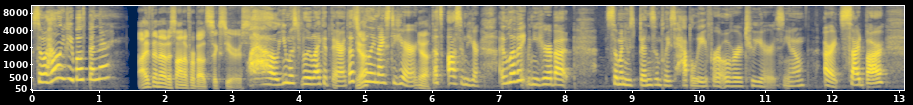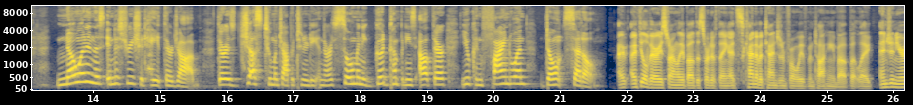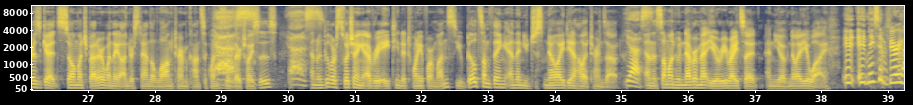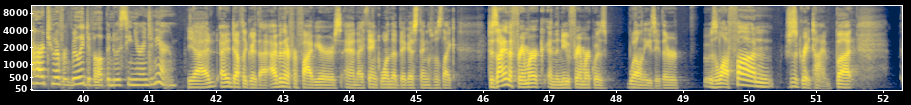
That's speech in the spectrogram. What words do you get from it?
So how long have you both been there? I've been at Asana for about six years. Wow, you must really like it there. That's yeah. really nice to hear. Yeah. That's awesome to hear. I love it when you hear about someone who's been someplace happily for over two years, you know? All right, sidebar. No one in this industry should hate their job. There is just too much opportunity, and there are so many good companies out there. You can find one. Don't settle. I, I feel very strongly about this sort of thing. It's kind of a tangent from what we've been talking about, but like engineers get so much better when they understand the long term consequences yes. of their choices. Yes. And when people are switching every 18 to 24 months, you build something and then you just no idea how it turns out. Yes. And then someone who never met you rewrites it and you have no idea why. It, it makes it very hard to ever really develop into a senior engineer. Yeah, I, I definitely agree with that. I've been there for five years, and I think one of the biggest things was like designing the framework, and the new framework was well and easy. There, it was a lot of fun, it was just a great time. But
